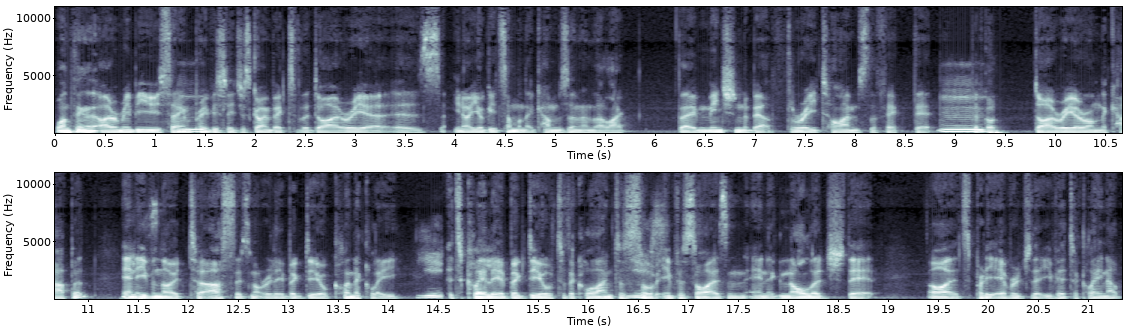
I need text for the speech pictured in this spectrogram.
One thing that I remember you saying Mm. previously, just going back to the diarrhea, is you know you'll get someone that comes in and they're like they mention about three times the fact that they've got diarrhea on the carpet, and Mm. Yes. even though to us it's not really a big deal clinically, Yeah. it's clearly a big deal to the client to sort of emphasise and, and acknowledge that. Oh, it's pretty average that you've had to clean up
